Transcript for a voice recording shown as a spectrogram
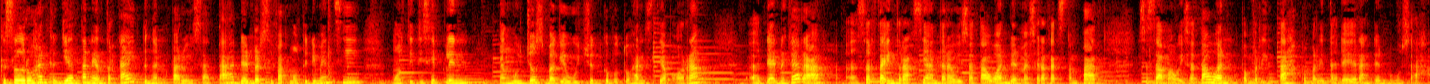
keseluruhan kegiatan yang terkait dengan pariwisata dan bersifat multidimensi, multidisiplin yang muncul sebagai wujud kebutuhan setiap orang eh, dan negara eh, serta interaksi antara wisatawan dan masyarakat setempat, sesama wisatawan, pemerintah, pemerintah daerah dan pengusaha.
